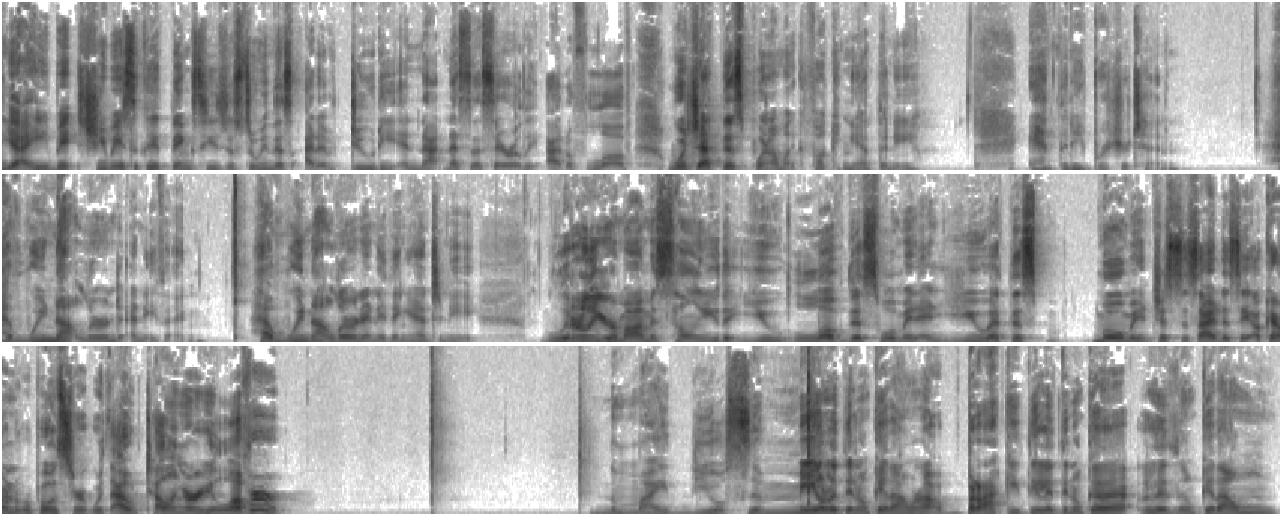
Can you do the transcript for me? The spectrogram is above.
yeah, he ba- she basically thinks he's just doing this out of duty and not necessarily out of love. Which at this point, I'm like, fucking Anthony. Anthony Bridgerton, have we not learned anything? Have we not learned anything, Anthony? Literally, your mom is telling you that you love this woman, and you at this moment just decide to say, okay, I'm gonna propose to her without telling her you love her? my Dios mío, le tengo que dar una brackety, le tengo que, le tengo que dar un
